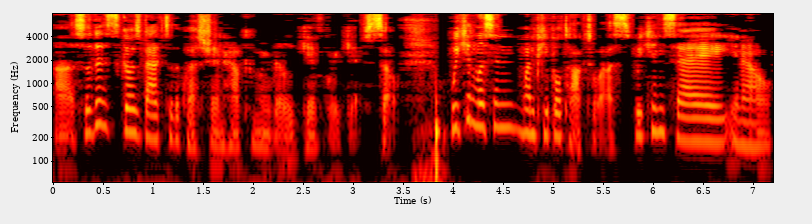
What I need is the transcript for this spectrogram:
uh, so this goes back to the question how can we really give great gifts? So we can listen when people talk to us. We can say you know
